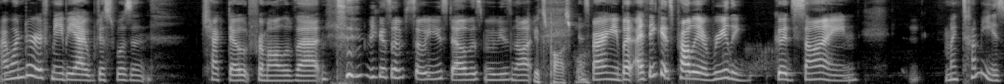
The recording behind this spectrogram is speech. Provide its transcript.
I wonder if maybe I just wasn't checked out from all of that because I'm so used to Elvis movies not It's possible. inspiring me. But I think it's probably a really good sign. My tummy is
